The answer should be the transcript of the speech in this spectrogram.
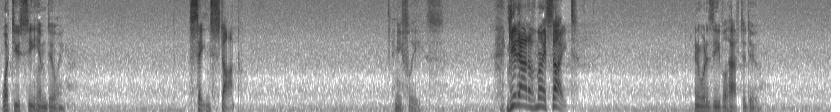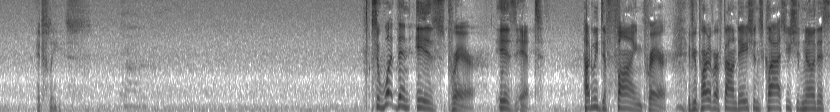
what do you see him doing? Satan, stop. And he flees. Get out of my sight. And what does evil have to do? It flees. So, what then is prayer? Is it? How do we define prayer? If you're part of our foundations class, you should know this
